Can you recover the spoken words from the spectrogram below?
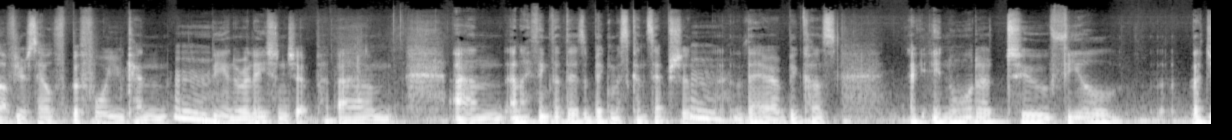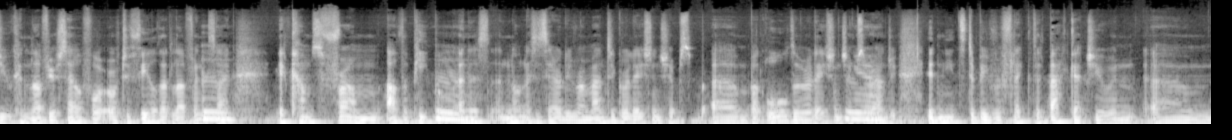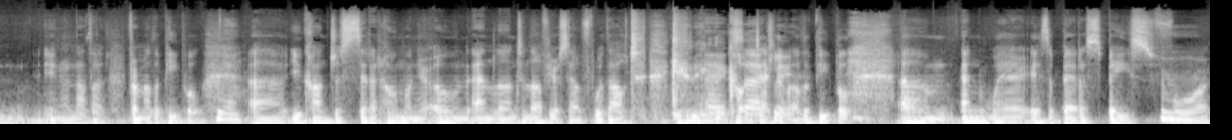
love yourself before you can Mm. be in a relationship. Um, and and I think that there's a big misconception Mm. there because like, in order to feel that you can love yourself or, or to feel that love inside Mm. it comes from other people and Mm. it's not necessarily romantic relationships um, but all the relationships Yeah. around you it needs to be reflected back at you in um, in another from other people yeah uh, you can't just sit at home on your own and learn to love yourself without getting the contact of other people. Um, and where is a better space Mm. for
